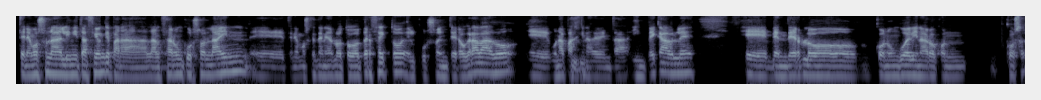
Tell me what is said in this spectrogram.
tenemos una limitación que para lanzar un curso online eh, tenemos que tenerlo todo perfecto, el curso entero grabado, eh, una página de venta impecable, eh, venderlo con un webinar o con cosas,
